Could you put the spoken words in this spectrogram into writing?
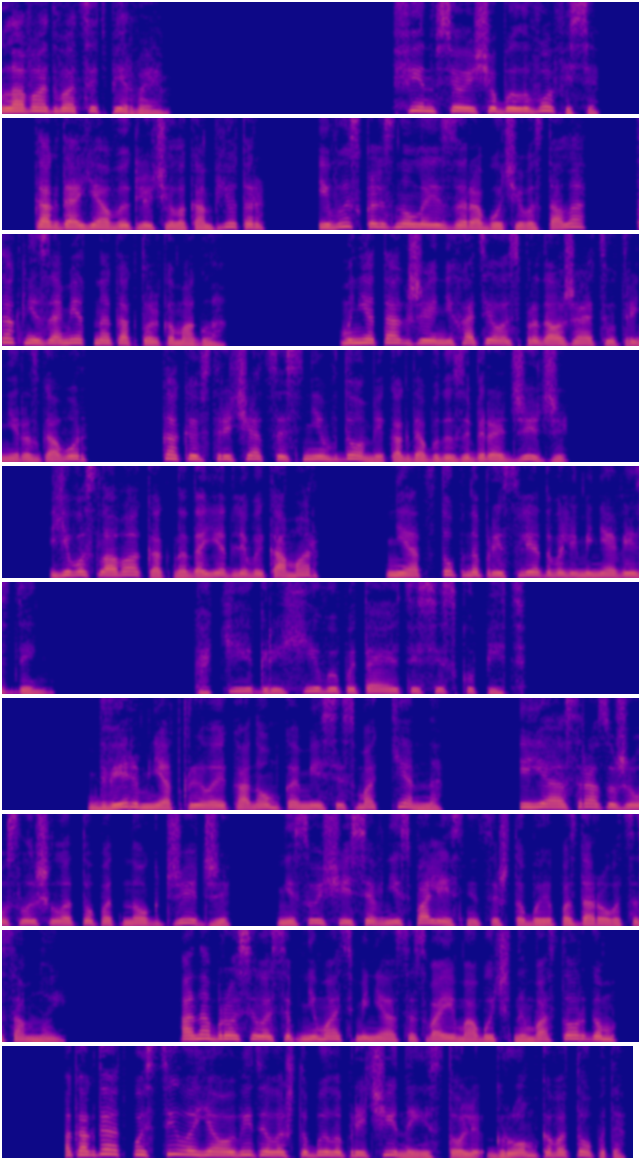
Глава 21. Финн все еще был в офисе, когда я выключила компьютер и выскользнула из-за рабочего стола так незаметно, как только могла. Мне также не хотелось продолжать утренний разговор, как и встречаться с ним в доме, когда буду забирать Джиджи. Его слова, как надоедливый комар, неотступно преследовали меня весь день. «Какие грехи вы пытаетесь искупить?» Дверь мне открыла экономка миссис Маккенна, и я сразу же услышала топот ног Джиджи, несущейся вниз по лестнице, чтобы поздороваться со мной. Она бросилась обнимать меня со своим обычным восторгом, а когда отпустила, я увидела, что было причиной столь громкого топота.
